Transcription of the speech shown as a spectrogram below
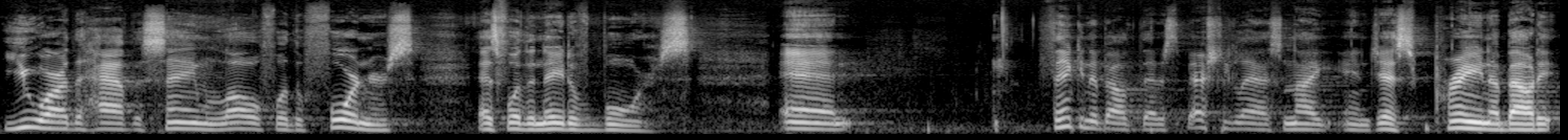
You are to have the same law for the foreigners as for the native borns. And thinking about that, especially last night, and just praying about it,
